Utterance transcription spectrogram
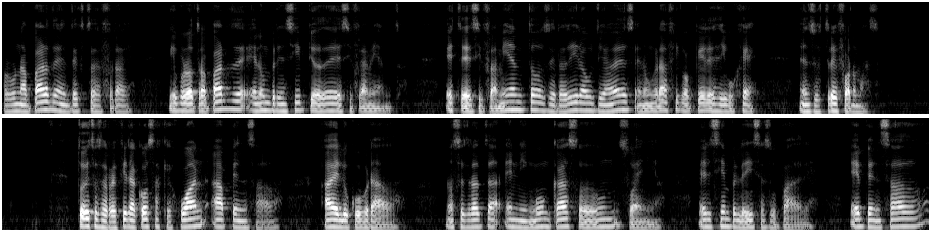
por una parte en el texto de Freud, y por otra parte en un principio de desciframiento. Este desciframiento se lo di la última vez en un gráfico que les dibujé, en sus tres formas. Todo esto se refiere a cosas que Juan ha pensado, ha elucubrado. No se trata en ningún caso de un sueño. Él siempre le dice a su padre, he pensado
